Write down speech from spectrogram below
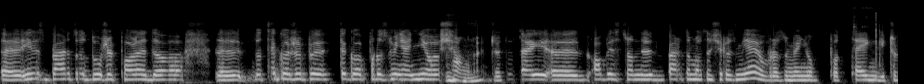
e, jest bardzo duże pole do, do tego, żeby tego porozumienia nie osiągnąć. Że tutaj obie strony bardzo mocno się rozmijają w rozumieniu potęgi, czy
